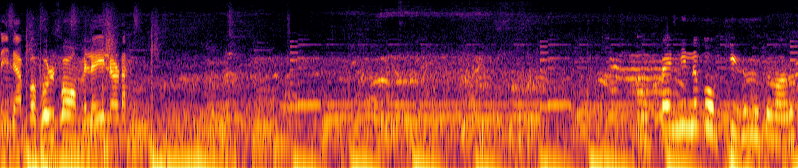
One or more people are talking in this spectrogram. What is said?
നിന്റെ അപ്പൊ ഫുൾ ഫോമിലയിലോടെ അപ്പൊ എന്നെ പൊക്കിയിടും മിക്കവാറും.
